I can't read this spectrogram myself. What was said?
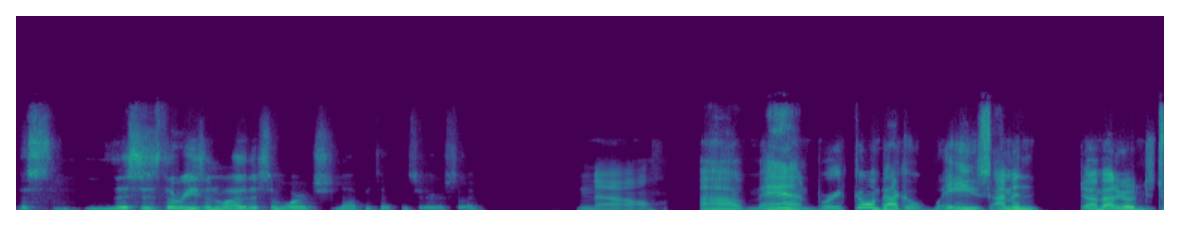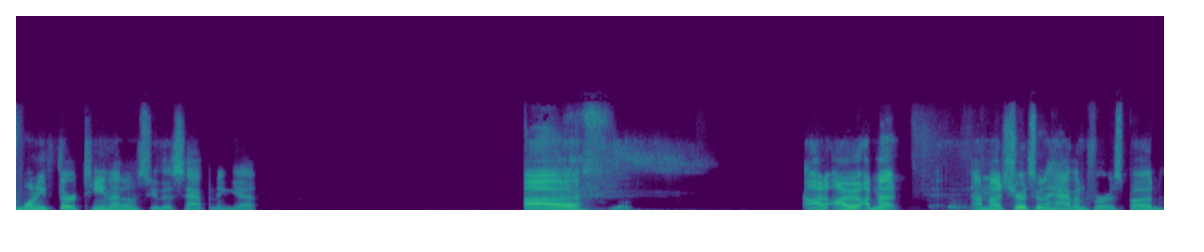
This this is the reason why this award should not be taken seriously. No, oh man, we're going back a ways. I'm in. I'm about to go to 2013. I don't see this happening yet. Uh, No. I, I I'm not. I'm not sure it's going to happen for us, bud.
